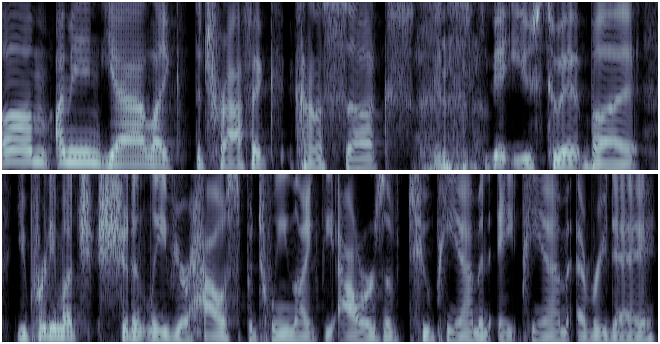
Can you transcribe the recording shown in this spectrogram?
Um, I mean, yeah, like the traffic kind of sucks. It's you get used to it, but you pretty much shouldn't leave your house between like the hours of 2 p.m. and 8 p.m. every day.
